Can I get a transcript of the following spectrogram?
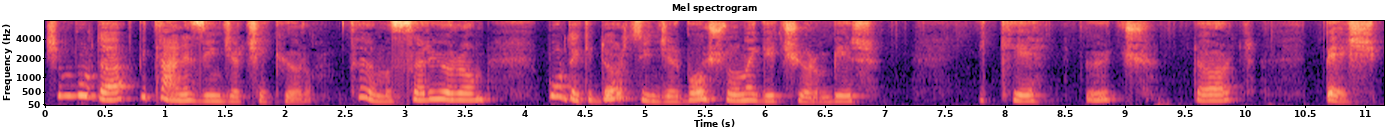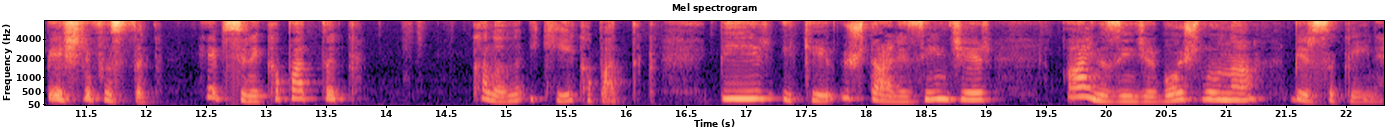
Şimdi burada bir tane zincir çekiyorum. Tığımı sarıyorum. Buradaki 4 zincir boşluğuna geçiyorum. 1 2 3 4 5 beşli fıstık. Hepsini kapattık. Kalanı 2'yi kapattık. 1 2 3 tane zincir. Aynı zincir boşluğuna bir sık iğne.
